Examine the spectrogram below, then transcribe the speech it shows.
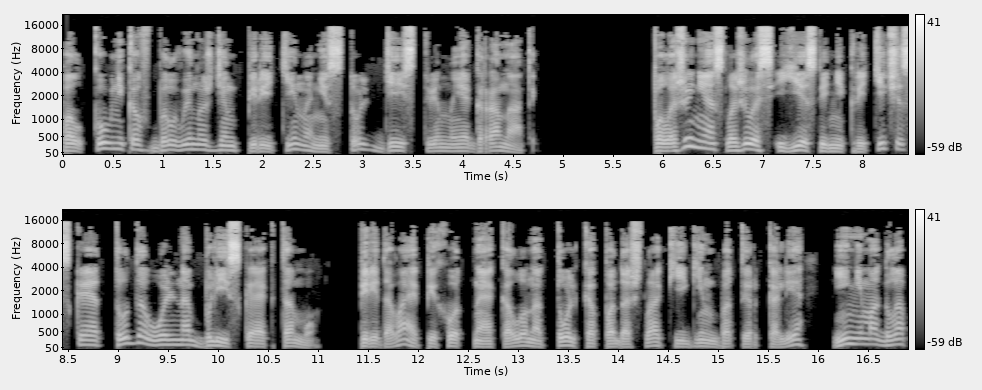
полковников был вынужден перейти на не столь действенные гранаты. Положение сложилось, если не критическое, то довольно близкое к тому. Передовая пехотная колонна только подошла к Егин-Батыр-Кале и не могла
